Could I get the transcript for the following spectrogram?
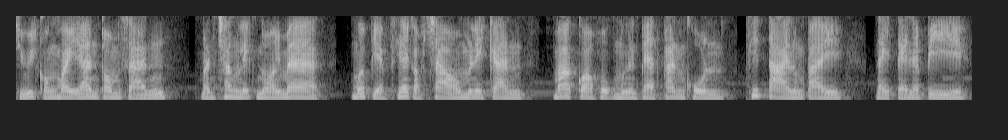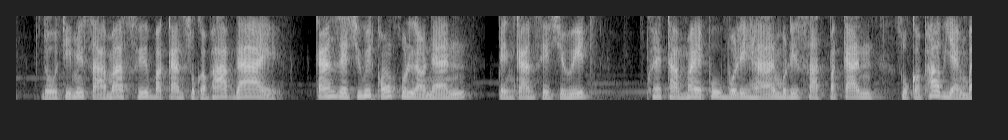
ชีวิตของไบอันทอมสัน มันช่างเล็กน้อยมาก เมื่อเปรียบเทียบกับชาวอเมริกันมากกว่า 68,000 คนที่ตายลงไปในแต่ละปี โดยที่ไม่สามารถซื้อประกันสุขภาพได้ การเสียชีวิตของคนเหล่านั้น เป็นการเสียชีวิต เพื่อทำให้ผู้บริหารบริษัทประกันสุขภาพอย่างไบ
